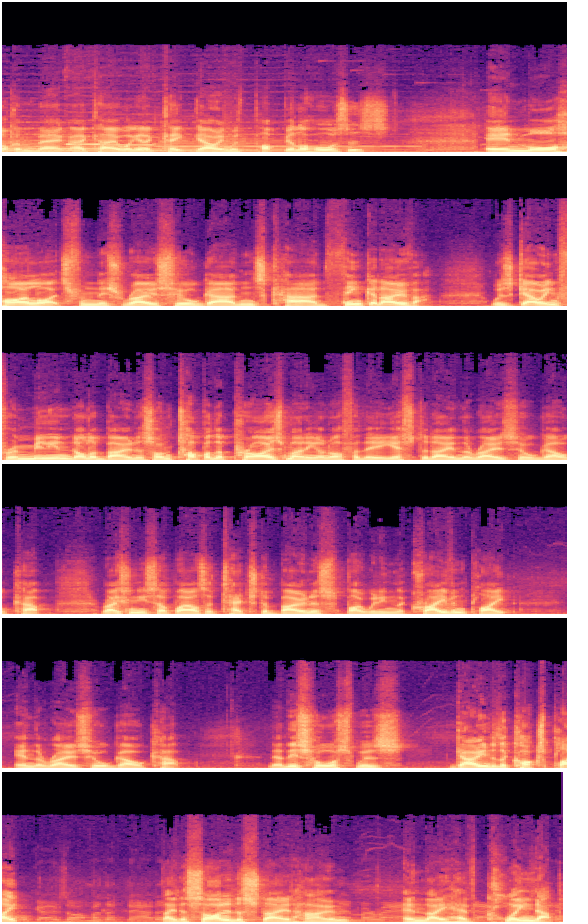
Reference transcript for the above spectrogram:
Welcome back. Okay, we're going to keep going with popular horses. And more highlights from this Rosehill Gardens card. Think it over. Was going for a million dollar bonus on top of the prize money on offer there yesterday in the Rosehill Gold Cup. Racing New South Wales attached a bonus by winning the Craven Plate and the Rosehill Gold Cup. Now, this horse was going to the Cox Plate. They decided to stay at home and they have cleaned up.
